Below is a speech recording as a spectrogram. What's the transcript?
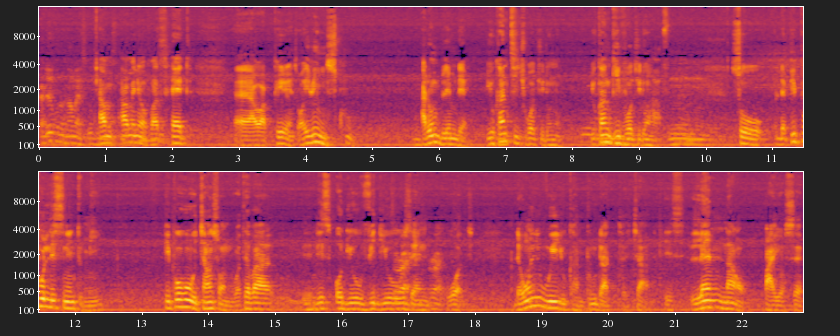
I don't even know how my school How, how many of us heard uh, our parents, or even in school? I don't blame them. You can't teach what you don't know. You can't give what you don't have. Mm. So the people listening to me, people who will chance on whatever uh, these audio videos Right, and right. watch, the only way you can do that, uh, child, is learn now by yourself,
